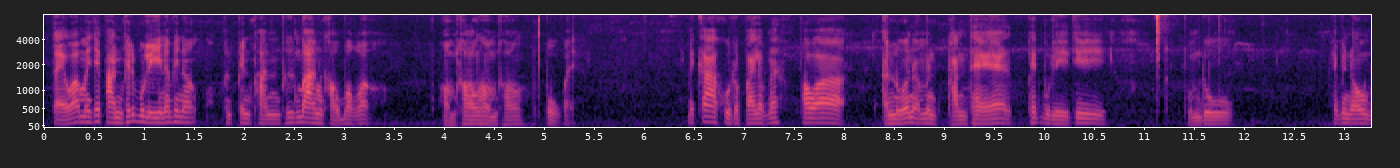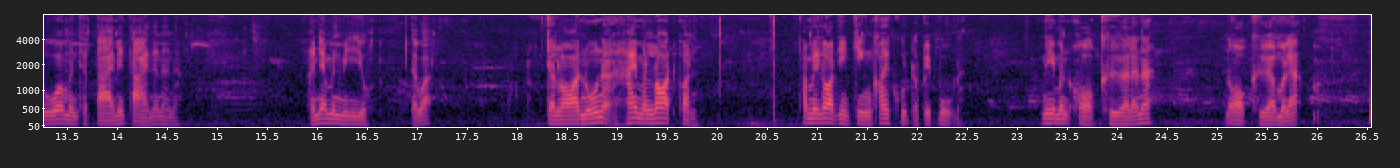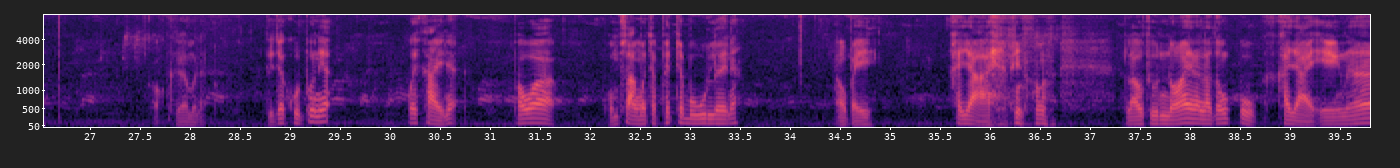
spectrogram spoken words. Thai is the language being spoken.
แต่ว่าไม่ใช่พันธุ์เพชรบุรีนะพี่น้องมันเป็นพันธุ์พื้นบ้านเขาบอกว่า หอมทองหอมทองปลูกไว้ไม่กล้าขุดออกไปหรอกนะ เพราะว่า อันนู้นน่ะมันพันธุ์แท้เพชรบุรีที่ผมดู ให้พี่น้องดูว่ามันจะตายไม่ตายนั่นนะนะอันเนี้ยมันมีอยู่ แต่ว่า จะรออันนู้นอะ ให้มันรอดก่อน ถ้าไม่รอดจริง ๆ ค่อยขุดเอาไปปลูกนะนี่มันออกเครือแล้วนะนออกเครือหมดแล้วออกเครือหมดแล้วเดี๋ยวจะขุดพวกเนี้ยกล้วยไข่เนี่ย เพราะว่าผมสั่งมาจากเพชรบูรณ์เลยนะ เอาไปขยายพี่น้อง เราทุนน้อยนะเราต้องปลูกขยายเองนะ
